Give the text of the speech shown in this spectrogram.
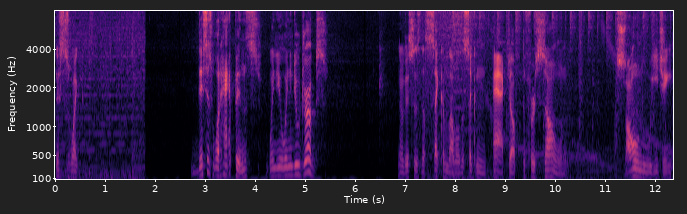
This is like... This is what happens when you when you do drugs. Now this is the second level, the second act of the first zone. The zone, Luigi.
